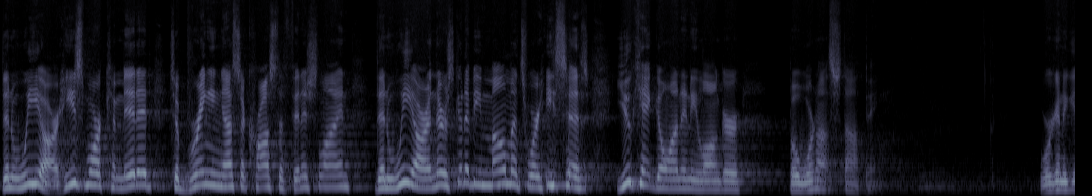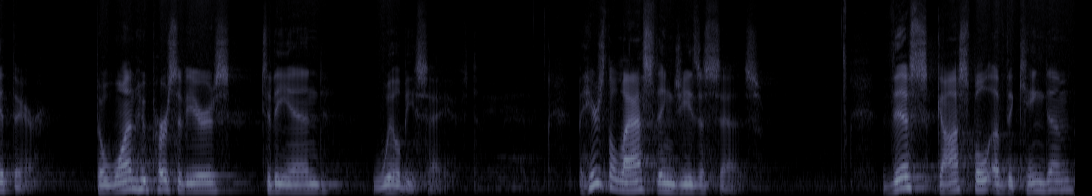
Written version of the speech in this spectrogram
than we are. He's more committed to bringing us across the finish line than we are. And there's going to be moments where He says, You can't go on any longer, but we're not stopping. We're going to get there. The one who perseveres to the end will be saved. But here's the last thing Jesus says this gospel of the kingdom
